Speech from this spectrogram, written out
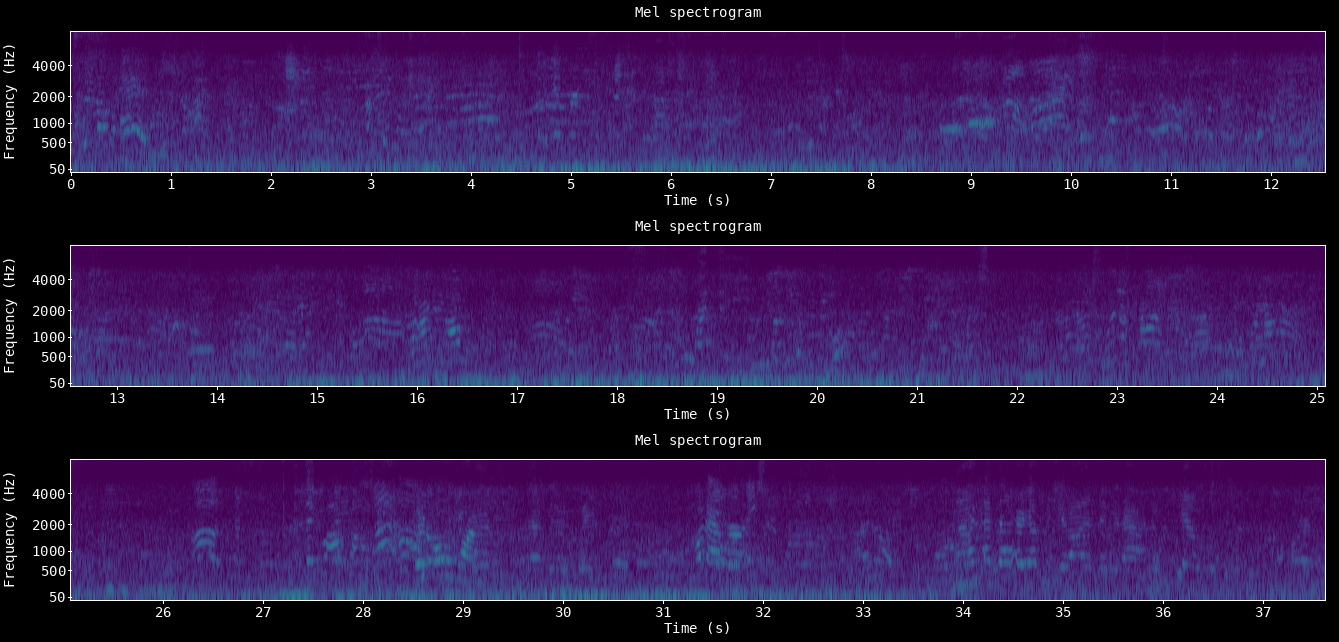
Sit on the edge. I'm sitting on the edge. We're not getting on. They're old ones. Whatever. I know. I have to hurry up and get on and then get out. And then we can't just do it.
